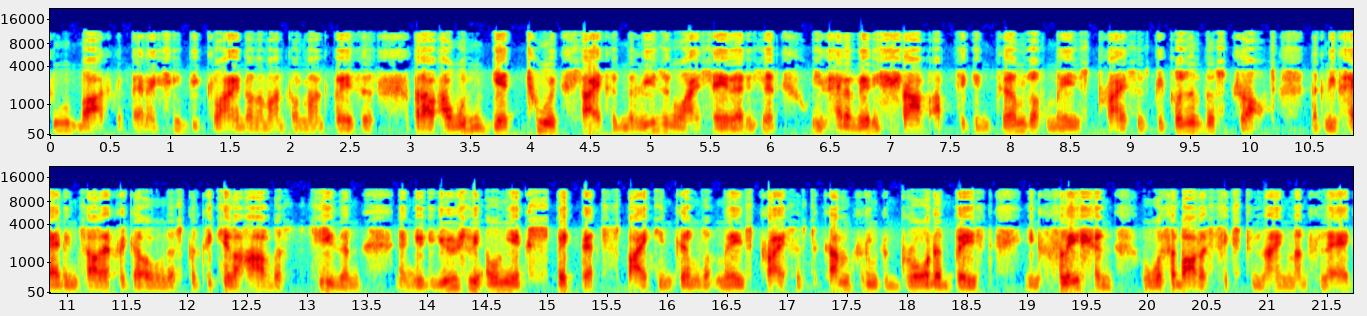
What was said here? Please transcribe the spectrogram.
food basket, that actually declined on a month-on-month basis. But I, I wouldn't get too excited. And the reason why I say that is that we've had a very sharp uptick in terms of maize prices because of this drought that we've had in South Africa over this particular harvest season. And you'd usually only expect that spike in terms of maize prices to come through to broader-based inflation with about a six to nine month lag.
